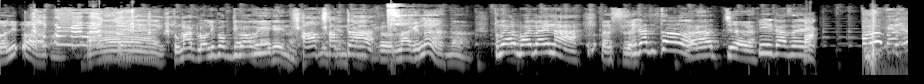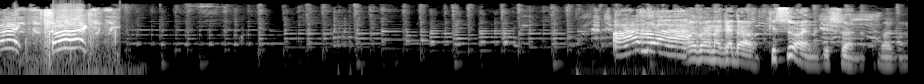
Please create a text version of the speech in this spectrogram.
ললিপপ তোমাক ললিপপ দিবা আমি সাত সাতটা। লাগে না? না। তুমি আর ভয় পাই না। আচ্ছা। ঠিক আছে তো? আচ্ছা। ঠিক আছে। আল্লাহ ভয় পায় না গেদা। কিচ্ছু হয় না কিচ্ছু হয় না। ভয় পায়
